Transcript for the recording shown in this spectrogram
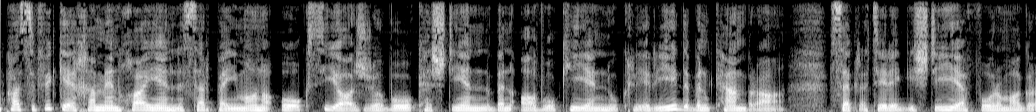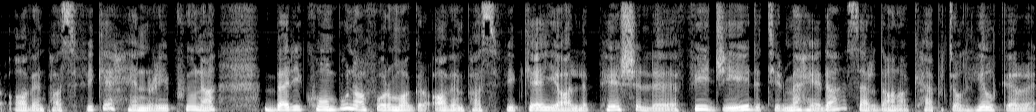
پاسیفیک خمین خواهین لسر پیمان اوکس یا جبو کشتین بن آووکی نوکلیری بن کمبرا سکرتیر گشتی فورماگر آون پاسیفیک هنری پونا بری کمبون فورماگر آون پاسیفیک یا لپیش لفیجی ده تیر مهیده سردانا کپیتال هیل کر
